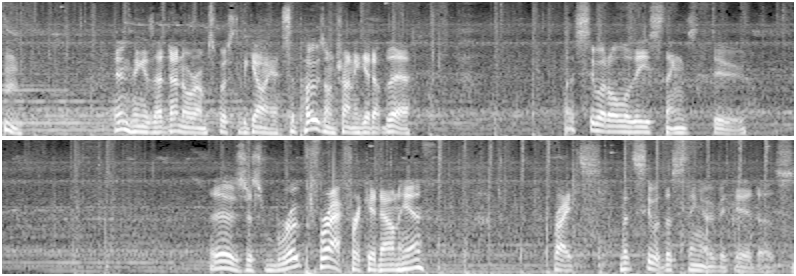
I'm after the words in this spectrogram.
hmm. The only thing is I don't know where I'm supposed to be going. I suppose I'm trying to get up there. Let's see what all of these things do. There's just rope for Africa down here. Right, let's see what this thing over here does.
